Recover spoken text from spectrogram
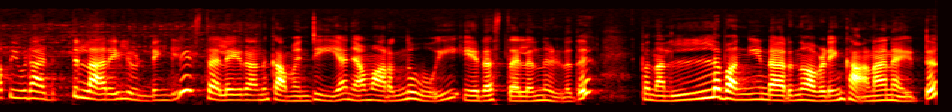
അപ്പോൾ ഇവിടെ അടുത്തുള്ള ആരെങ്കിലും ഉണ്ടെങ്കിൽ സ്ഥലം ഏതാണെന്ന് കമന്റ് ചെയ്യുക ഞാൻ മറന്നുപോയി ഏതാ സ്ഥലം എന്നുള്ളത്. അപ്പോൾ നല്ല ഭംഗിയുണ്ടായിരുന്നു അവിടെയും കാണാനായിട്ട്.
